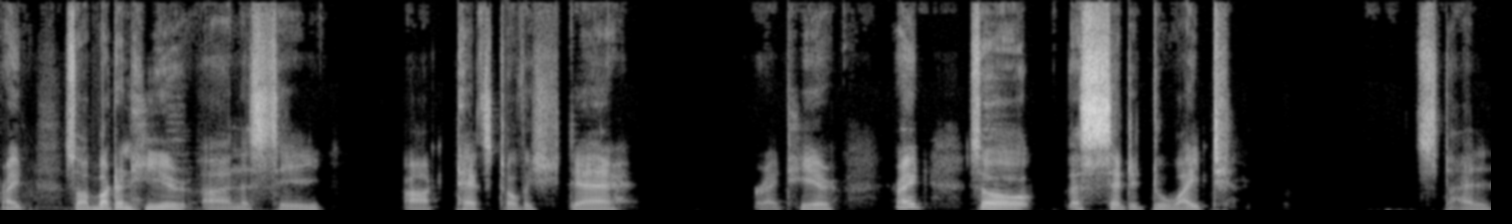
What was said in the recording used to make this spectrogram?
right? So a button here uh, let's say text over there right here right? So let's set it to white style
